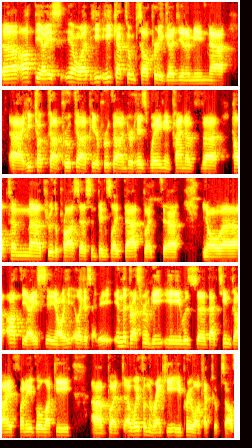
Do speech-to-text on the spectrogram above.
Uh, off the ice, you know what? He he kept to himself pretty good. You know what I mean? Uh, uh, he took uh, Prucha, Peter Prucha under his wing and kind of helped him uh, through the process and things like that. But uh, you know, uh, off the ice, you know, he, like I said, in the dressing room, he he was uh, that team guy, funny go lucky. Uh, but away from the rink, he, he pretty well kept to himself.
